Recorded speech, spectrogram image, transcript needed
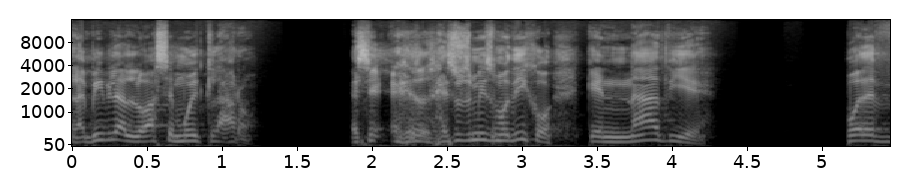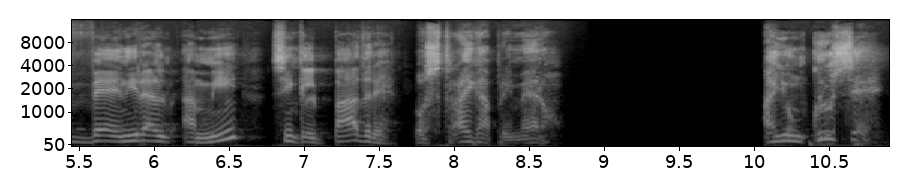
La Biblia lo hace muy claro. Jesús mismo dijo que nadie puede venir a mí sin que el Padre los traiga primero. Hay un cruce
